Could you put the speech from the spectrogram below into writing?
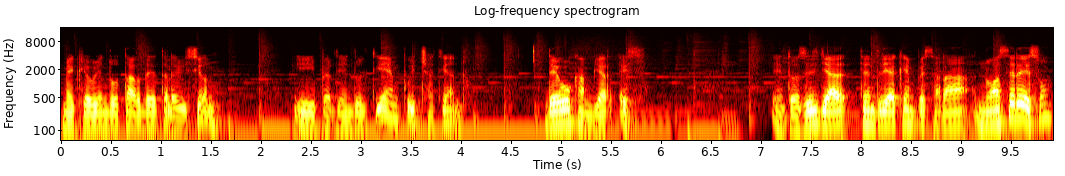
me quedo viendo tarde televisión y perdiendo el tiempo y chateando. Debo cambiar eso. Entonces ya tendría que empezar a no hacer eso,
